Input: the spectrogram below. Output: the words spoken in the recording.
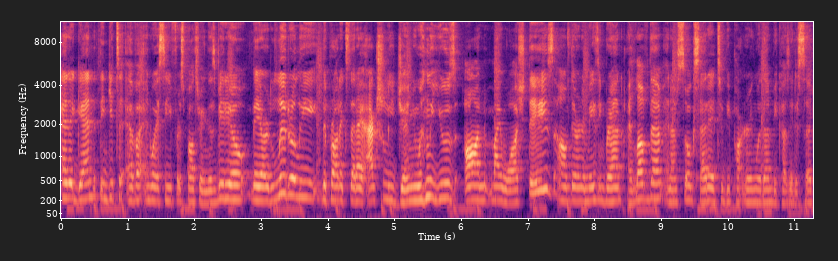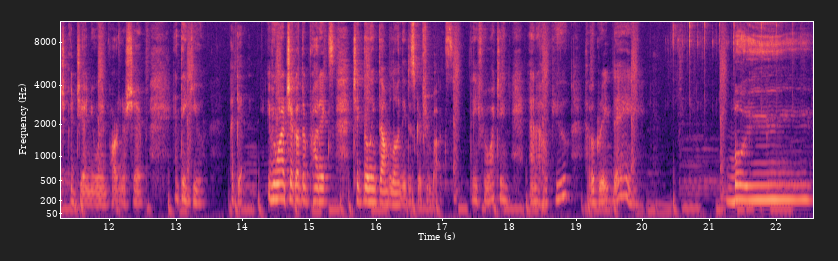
And again, thank you to Eva NYC for sponsoring this video. They are literally the products that I actually genuinely use on my wash days. Um, they're an amazing brand. I love them and I'm so excited to be partnering with them because it is such a genuine partnership. And thank you again. If you want to check out their products, check the link down below in the description box. Thanks for watching, and I hope you have a great day. Bye.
